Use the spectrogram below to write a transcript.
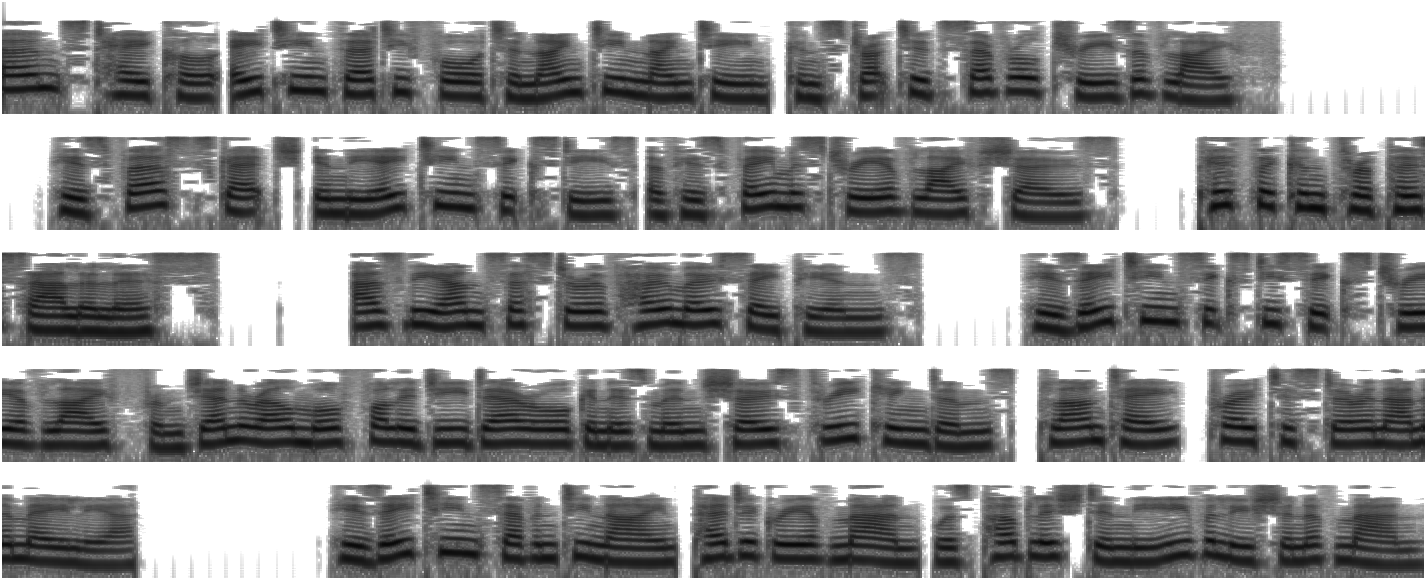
Ernst Haeckel (1834–1919) constructed several trees of life. His first sketch in the 1860s of his famous tree of life shows Pithecanthropus alalus as the ancestor of Homo sapiens. His 1866 Tree of Life from Generelle Morphologie der Organismen shows three kingdoms, Plantae, Protista and Animalia. His 1879 Pedigree of Man was published in The Evolution of Man.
